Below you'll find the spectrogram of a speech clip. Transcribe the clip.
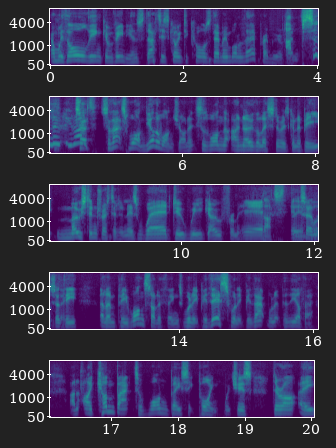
and with all the inconvenience that is going to cause them in one of their premier events. Absolutely So, right. so that's one. The other one, John, it's the one that I know the listener is going to be most interested in is where do we go from here That's in terms of important the LMP1 side of things? Will it be this? Will it be that? Will it be the other? And I come back to one basic point, which is there are a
